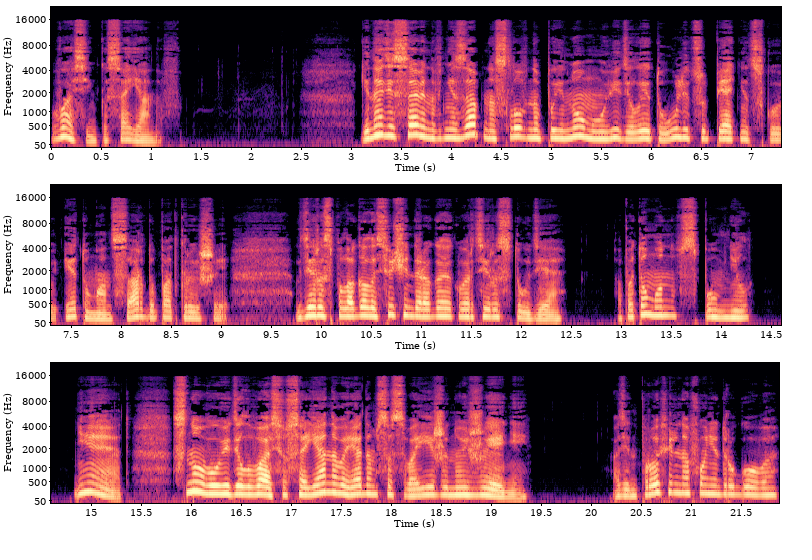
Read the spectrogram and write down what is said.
Васенька Саянов. Геннадий Савин внезапно, словно по-иному увидел эту улицу Пятницкую, эту мансарду под крышей, где располагалась очень дорогая квартира-студия. А потом он вспомнил. Нет, снова увидел Васю Саянова рядом со своей женой Женей. Один профиль на фоне другого,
